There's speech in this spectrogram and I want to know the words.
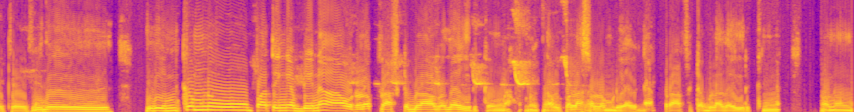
ஓகே இது இது இன்கம்னு பாத்தீங்க அப்படின்னா ஓரளவு ப்ராஃபிட்டபிளாக தான் இருக்குங்கண்ணா தப்பெல்லாம் சொல்ல முடியாதுங்க. ப்ராஃபிட்டபிளா தான் இருக்குங்க. ஒன்றும்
